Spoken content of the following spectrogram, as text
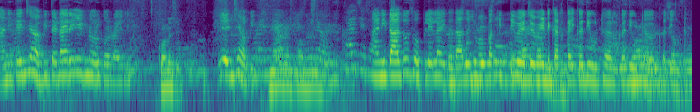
आणि त्यांची हबी तर डायरेक्ट इग्नोर करून राहिली. कोणाची? यांची हबी आणि दादू झोपलेला आहे तर दादूचे पप्पा किती वेळचे वेट करताय? कधी उठल कधी उठल कधी उठल.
